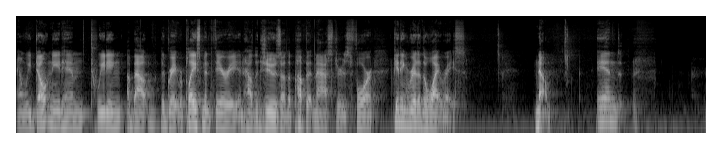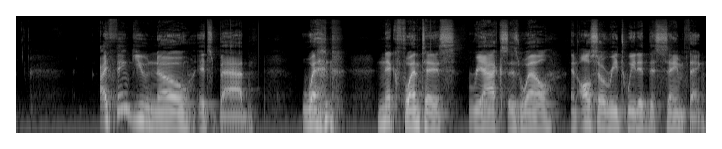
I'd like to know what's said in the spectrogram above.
and we don't need him tweeting about the great replacement theory and how the Jews are the puppet masters for getting rid of the white race. No. And I think you know it's bad when Nick Fuentes reacts as well and also retweeted this same thing.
